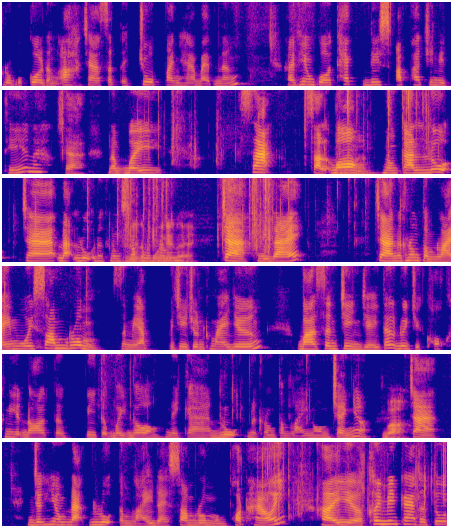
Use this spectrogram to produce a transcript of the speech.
គ្រប់បុគ្គលទាំងអស់ចាសិតតែជួបបញ្ហាបែបហ្នឹងហើយខ្ញុំក៏ take this opportunity ណាចាដើម្បីសាក់សាក់លបងបាទក្នុងការលក់ចាដាក់លក់នៅក្នុងស្រុមាកននៅមួយក្នុងនេះដែរចានេះដែរ ចានៅក្នុងតម្លៃមួយសមរម្យសម្រាប់ប្រជាជនខ្មែរយើងបើសិនជានិយាយទៅដូចជាខុសគ្នាដល់ទៅ2ទៅ3ដងនៃការលក់នៅក្នុងតម្លៃនាំចេញហ៎បាទចាអញ្ចឹងខ្ញុំដាក់លក់តម្លៃដែលសមរម្យបំផុតហើយហើយឃើញមានការទទួល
